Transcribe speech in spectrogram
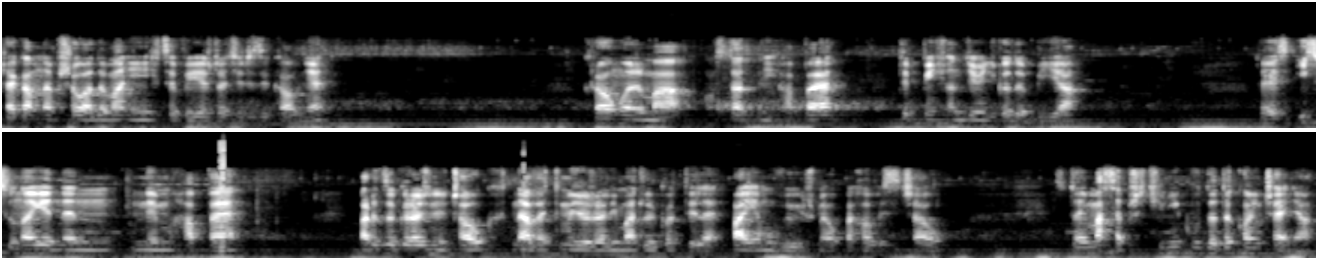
Czekam na przeładowanie, nie chcę wyjeżdżać ryzykownie. Cromwell ma ostatni HP, typ 59 go dobija. To jest Isu na jednym HP. Bardzo groźny czołg, nawet jeżeli ma tylko tyle. Paje mówił, już miał pechowy strzał. Tutaj masa przeciwników do dokończenia.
